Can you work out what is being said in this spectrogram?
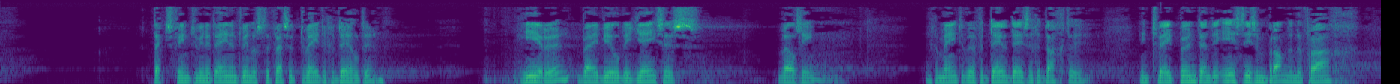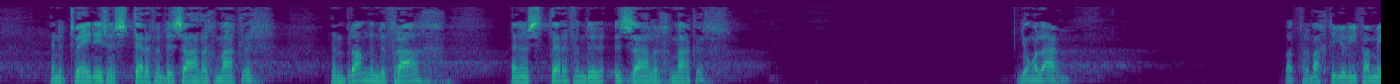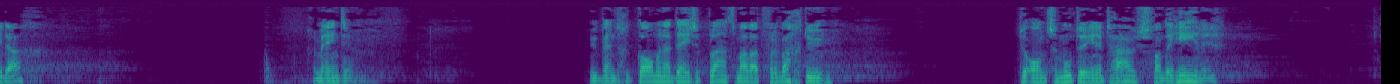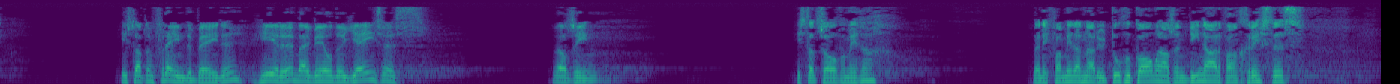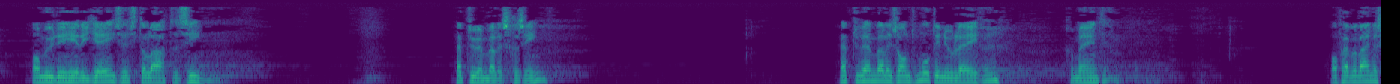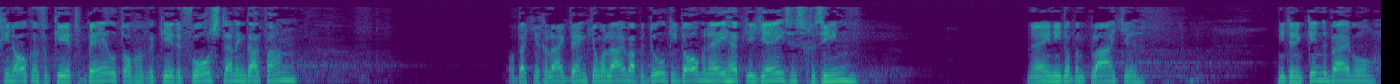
tekst vindt u in het 21ste vers het tweede gedeelte. Here, wij wilden Jezus wel zien. En gemeente, we verdelen deze gedachte in twee punten. En de eerste is een brandende vraag. En het tweede is een stervende zaligmaker. Een brandende vraag en een stervende zaligmaker. Jongelui, wat verwachten jullie vanmiddag? Gemeente, u bent gekomen naar deze plaats, maar wat verwacht u te ontmoeten in het huis van de Heere? Is dat een vreemde bede? Heere, wij wilden Jezus wel zien. Is dat zo vanmiddag? Ben ik vanmiddag naar u toegekomen als een dienaar van Christus om u de Heer Jezus te laten zien? Hebt u hem wel eens gezien? Hebt u hem wel eens ontmoet in uw leven, gemeente? Of hebben wij misschien ook een verkeerd beeld of een verkeerde voorstelling daarvan? Of dat je gelijk denkt, jongelui, wat bedoelt die dominee? Heb je Jezus gezien? Nee, niet op een plaatje. Niet in een kinderbijbel.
